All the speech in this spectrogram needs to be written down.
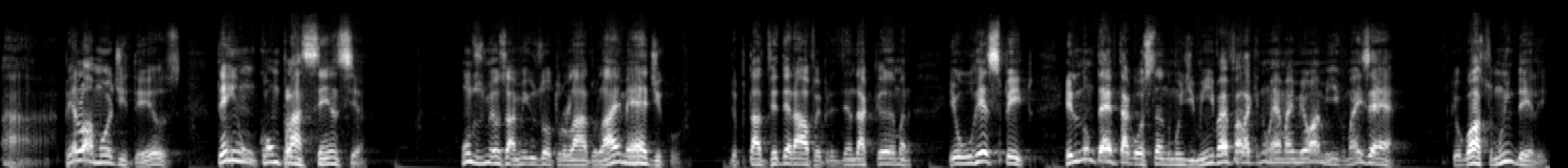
Ah, pelo amor de Deus, tenham complacência. Um dos meus amigos do outro lado lá é médico, deputado federal, foi presidente da Câmara. Eu o respeito. Ele não deve estar gostando muito de mim e vai falar que não é mais meu amigo, mas é, porque eu gosto muito dele.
